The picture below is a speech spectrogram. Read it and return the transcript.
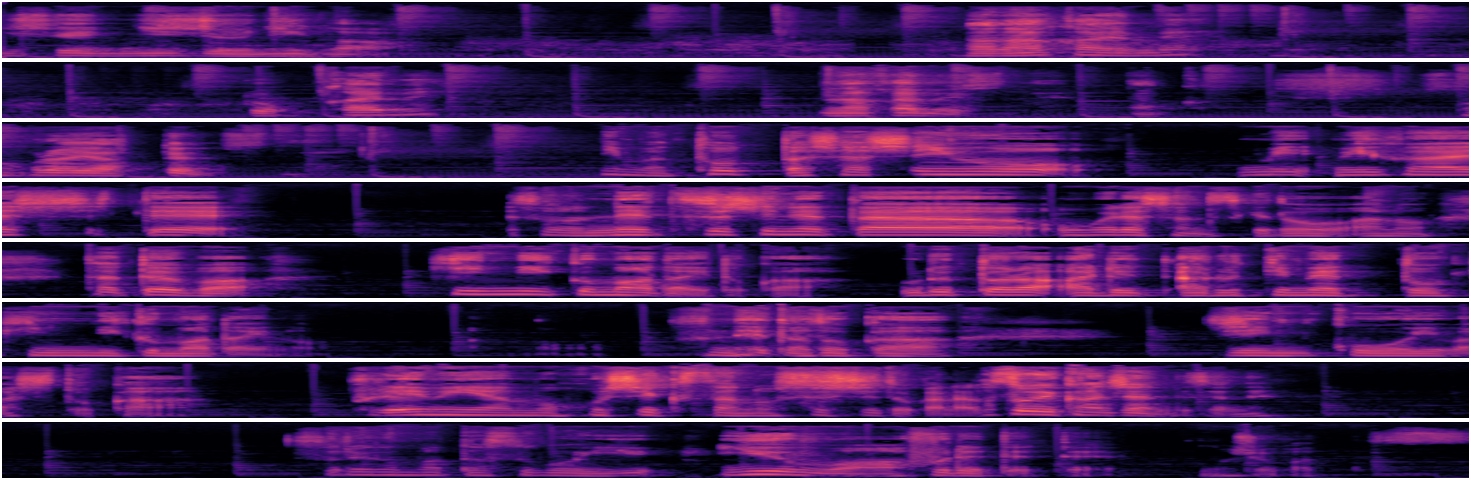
2022が7回目 ?6 回目 ?7 回目ですね。なんか、そのぐらいやってるんですね。今撮った写真を見見返してそのネ寿司ネタ思い出したんですけどあの例えば「筋肉マダイ」とか「ウルトラアルアルティメット筋肉マダイの」ネタとか人工イワシとかプレミアム干し草の寿司とかなんかそういう感じなんですよねそれがまたすごいユユーモア溢れてて面白かったです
